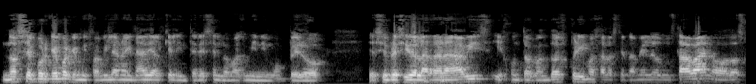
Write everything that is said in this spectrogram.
No sé por qué, porque en mi familia no hay nadie al que le interese en lo más mínimo, pero yo siempre he sido la rara avis y junto con dos primos a los que también les gustaban o dos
